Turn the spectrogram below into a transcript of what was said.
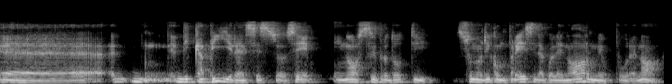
eh, di capire se, se, i nostri prodotti sono ricompresi da quelle norme oppure no.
